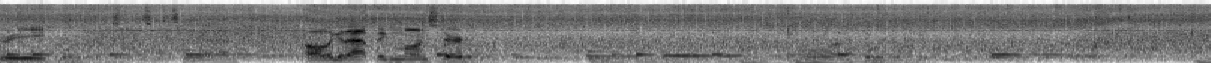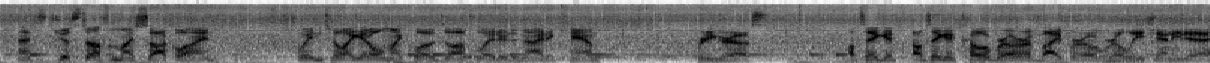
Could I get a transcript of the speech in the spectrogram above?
Three. Oh, look at that big monster. That's just off of my sock line. Wait until I get all my clothes off later tonight at camp. Pretty gross. I'll take a I'll take a cobra or a viper over a leash any day.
